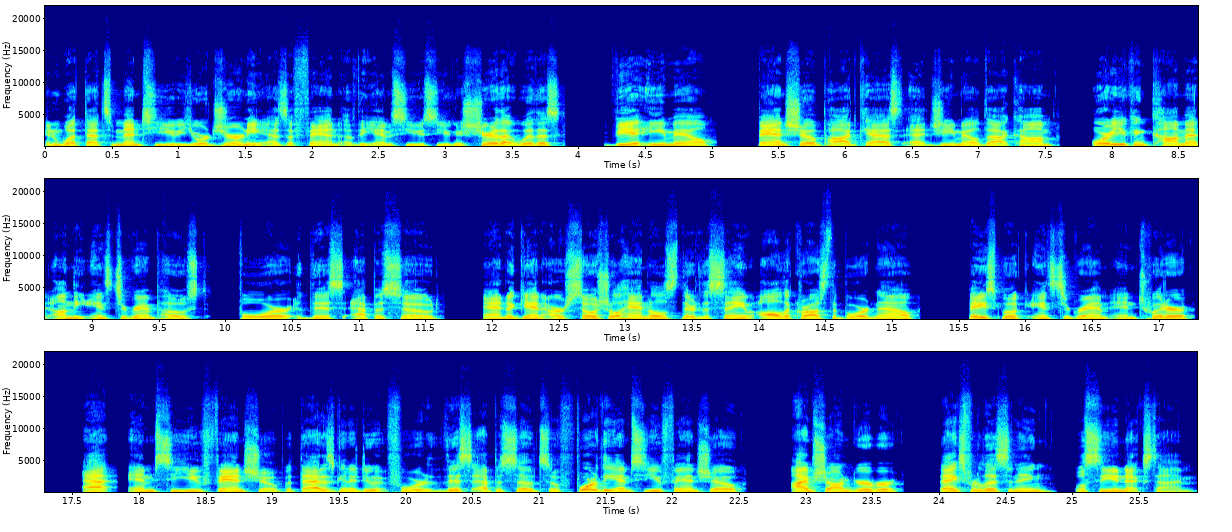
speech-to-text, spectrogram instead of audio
and what that's meant to you, your journey as a fan of the MCU. So you can share that with us via email, fanshowpodcast at gmail.com, or you can comment on the Instagram post for this episode. And again, our social handles, they're the same all across the board now Facebook, Instagram, and Twitter at MCU Fan Show. But that is going to do it for this episode. So for the MCU Fan Show, I'm Sean Gerber. Thanks for listening. We'll see you next time.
